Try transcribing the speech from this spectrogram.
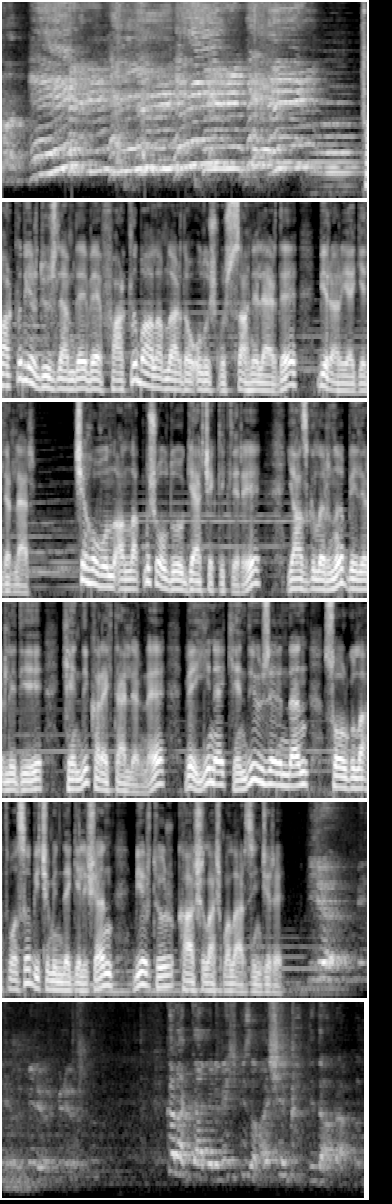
mu? Farklı bir düzlemde ve farklı bağlamlarda oluşmuş sahnelerde bir araya gelirler. Çehov'un anlatmış olduğu gerçeklikleri, yazgılarını belirlediği kendi karakterlerine ve yine kendi üzerinden sorgulatması biçiminde gelişen bir tür karşılaşmalar zinciri. Biliyorum, biliyorum. Karakterlerime hiçbir zaman şefkatli davranmadım.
